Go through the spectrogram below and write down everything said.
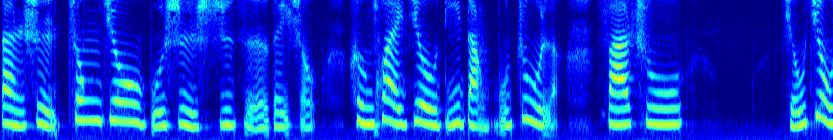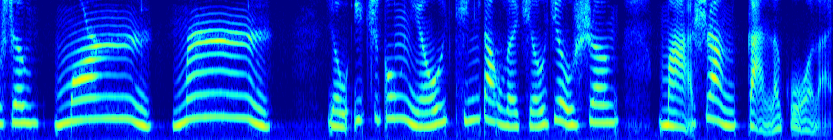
但是终究不是狮子的对手，很快就抵挡不住了，发出求救声：“哞哞！”有一只公牛听到了求救声，马上赶了过来。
